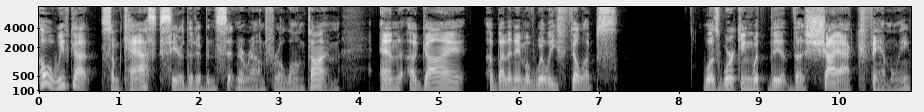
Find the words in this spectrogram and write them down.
oh we've got some casks here that have been sitting around for a long time. And a guy uh, by the name of Willie Phillips was working with the the Shiach family.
